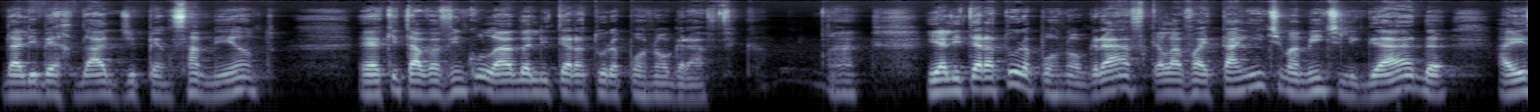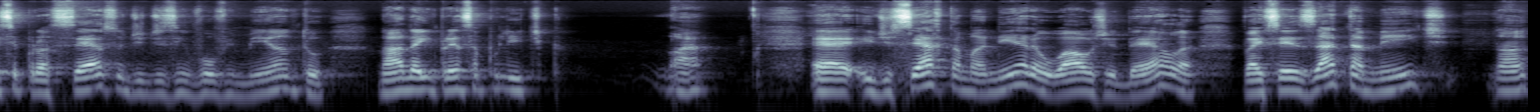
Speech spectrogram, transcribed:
da liberdade de pensamento, é, que estava vinculado à literatura pornográfica. Né? E a literatura pornográfica ela vai estar tá intimamente ligada a esse processo de desenvolvimento né, da imprensa política. Né? É, e de certa maneira o auge dela vai ser exatamente né,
